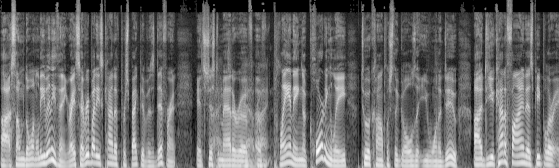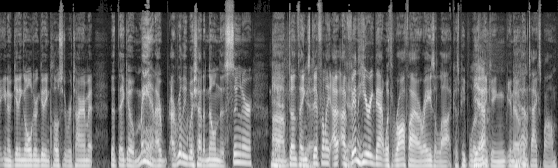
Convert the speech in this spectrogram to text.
Uh, some don't want to leave anything, right? So everybody's kind of perspective is different. It's just a matter of, Yeah, of right. planning accordingly to accomplish the goals that you want to do. Uh, do you kind of find as people are you know getting older and getting closer to retirement that they go, man, I, I really wish I'd have known this sooner. Yeah. Uh, done things Yeah. differently. I, I've Yeah. been hearing that with Roth IRAs a lot because people are thinking, you know, the tax bomb.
